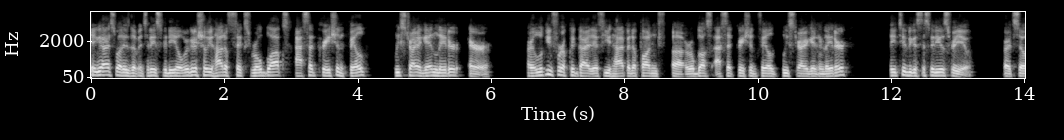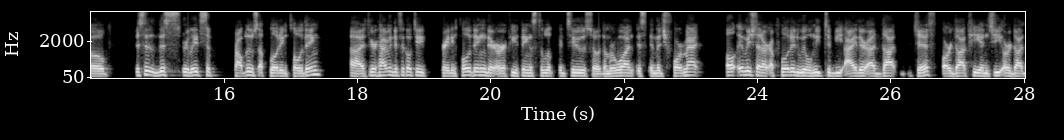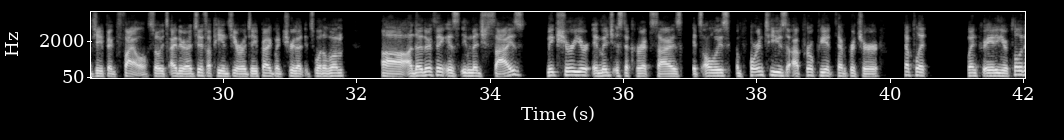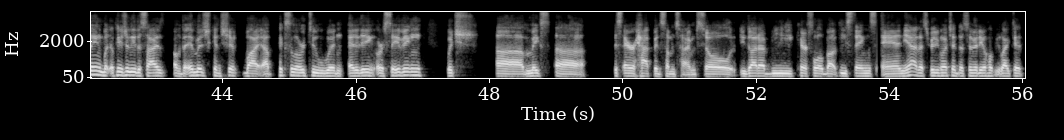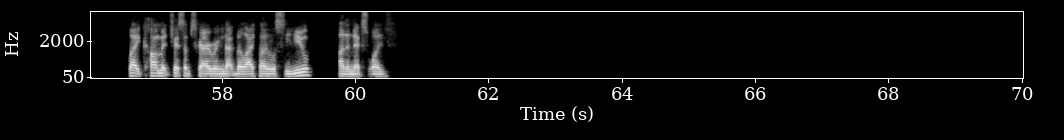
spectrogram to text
Hey guys, what is up? In today's video, we're going to show you how to fix Roblox asset creation failed. Please try again later error. Are you looking for a quick guide if you happen upon uh, Roblox asset creation failed? Please try again later. Stay tuned because this video is for you. All right, so this is this relates to problems uploading clothing. Uh, if you're having difficulty creating clothing, there are a few things to look into. So number one is image format all images that are uploaded will need to be either a .gif or .png or .jpeg file. So it's either a GIF, a PNG, or a JPEG. Make sure that it's one of them. Uh, another thing is image size. Make sure your image is the correct size. It's always important to use the appropriate temperature template when creating your clothing, but occasionally the size of the image can shift by a pixel or two when editing or saving, which uh, makes uh, this error happens sometimes. So you gotta be careful about these things. And yeah, that's pretty much it. That's the video. Hope you liked it. Like, comment, share, subscribe, ring that bell icon. We'll see you on the next one.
